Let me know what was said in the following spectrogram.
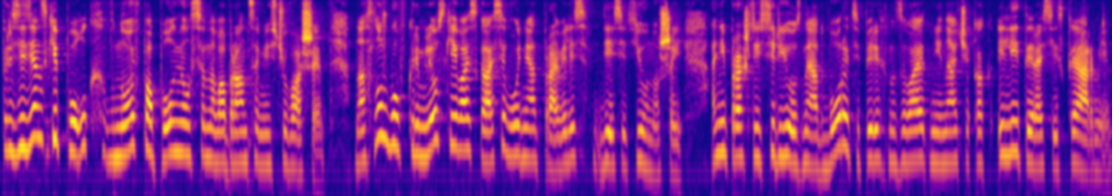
Президентский полк вновь пополнился новобранцами из Чуваши. На службу в кремлевские войска сегодня отправились 10 юношей. Они прошли серьезный отбор, и теперь их называют не иначе, как элитой российской армии.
